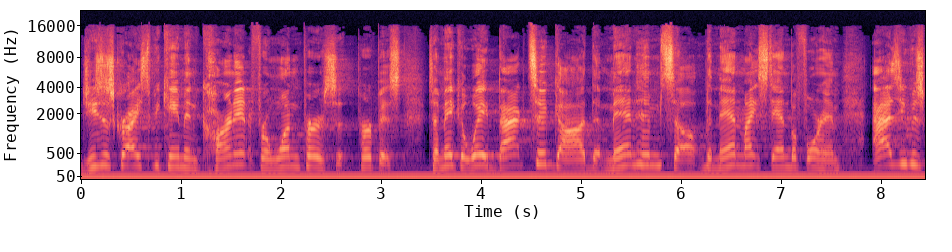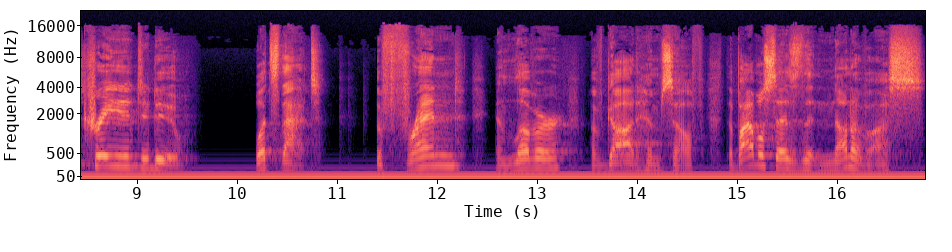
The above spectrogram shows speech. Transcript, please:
Jesus Christ became incarnate for one pers- purpose to make a way back to God that man himself, the man might stand before him as he was created to do. What's that? The friend and lover of God himself. The Bible says that none of us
